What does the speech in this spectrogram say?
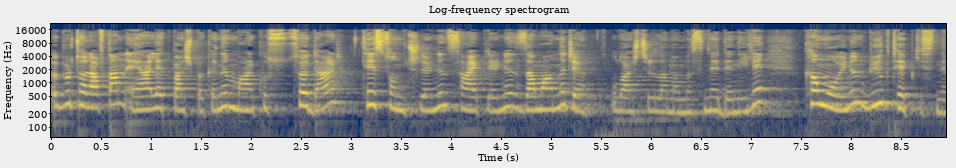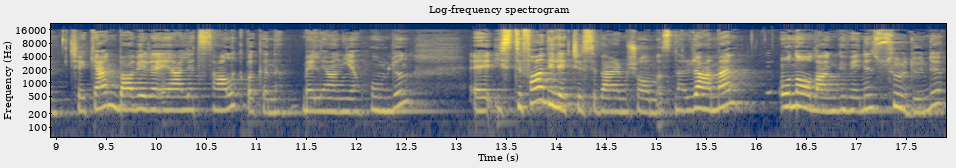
Öbür taraftan eyalet başbakanı Markus Söder test sonuçlarının sahiplerine zamanlıca ulaştırılamaması nedeniyle kamuoyunun büyük tepkisini çeken Bavyera Eyalet Sağlık Bakanı Melania Humlun e, istifa dilekçesi vermiş olmasına rağmen ona olan güvenin sürdüğünü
